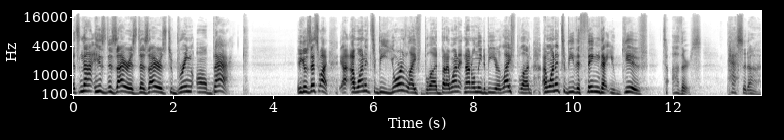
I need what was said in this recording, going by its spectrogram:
It's not his desire. His desire is to bring all back. And he goes, That's why I want it to be your lifeblood, but I want it not only to be your lifeblood, I want it to be the thing that you give to others. Pass it on.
